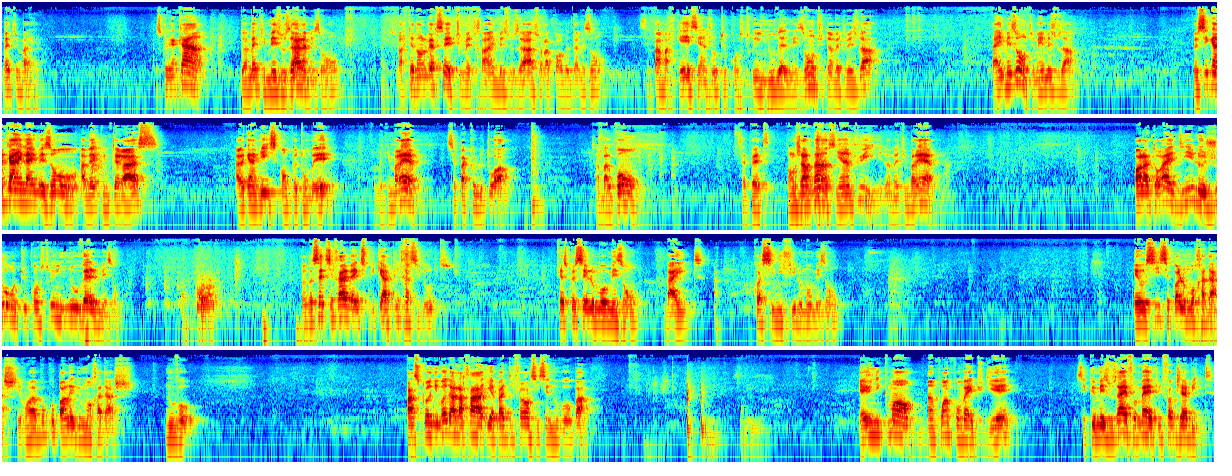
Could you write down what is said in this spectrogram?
Mettre une barrière. Parce que quelqu'un doit mettre une mezouza à la maison, c'est marqué dans le verset, tu mettras une mezouza sur la porte de ta maison. C'est pas marqué, si un jour tu construis une nouvelle maison, tu dois mettre une mezouza. Tu as une maison, tu mets une mezouza. Mais si quelqu'un a une maison avec une terrasse, avec un risque qu'on peut tomber, il faut mettre une barrière. C'est pas que le toit. C'est un balcon. Ça peut être dans le jardin, s'il y a un puits, il doit mettre une barrière. Or, la Torah est dit le jour où tu construis une nouvelle maison. Donc, dans cette sikha, elle va expliquer à Pi qu'est-ce que c'est le mot maison, bait, quoi signifie le mot maison? Et aussi, c'est quoi le mot Hadash va beaucoup parler du mot Hadash, nouveau. Parce qu'au niveau d'Allah, il n'y a pas de différence si c'est nouveau ou pas. Il y a uniquement un point qu'on va étudier, c'est que mezouza, il faut mettre une fois que j'habite.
